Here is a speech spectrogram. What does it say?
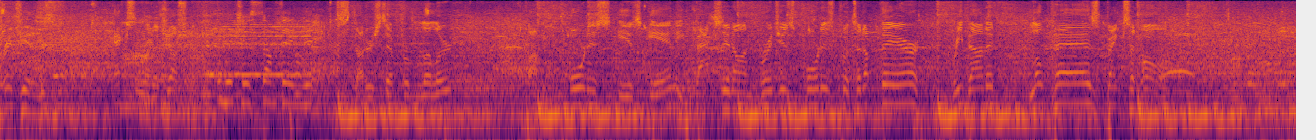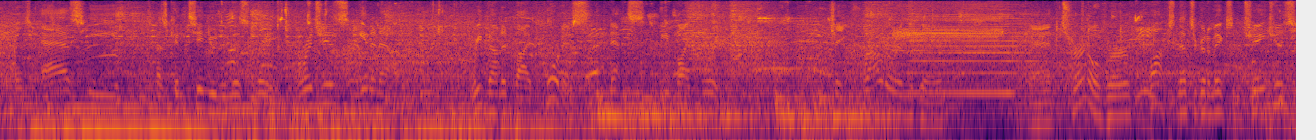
Bridges, excellent adjustment. Which is something that... Stutter step from Lillard. Bobby Portis is in. He backs in on Bridges. Portis puts it up there. Rebounded. Lopez banks it home. As he has continued in this league. Bridges in and out. Rebounded by Portis. Nets lead by three. Jae Crowder in the game. And turnover. Bucks. Nets are going to make some changes.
